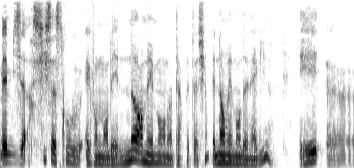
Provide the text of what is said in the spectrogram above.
même bizarre. Si ça se trouve, elles vont demander énormément d'interprétation, énormément d'analyse, et euh,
